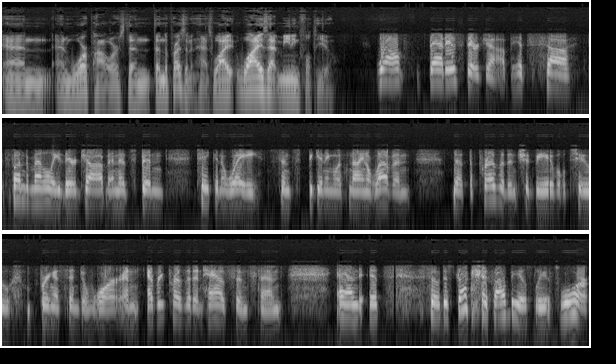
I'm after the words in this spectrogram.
and, and war powers than, than the president has. Why, why is that meaningful to you? Well, that is their job. It's uh, fundamentally their job, and it's been taken away since beginning with 9 11 that the president should be able to bring us into war, and every president has since then and it's so destructive. Obviously, it's war.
